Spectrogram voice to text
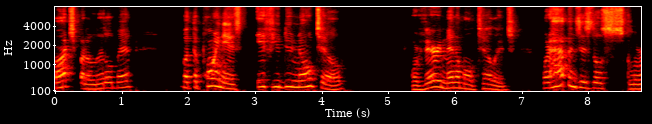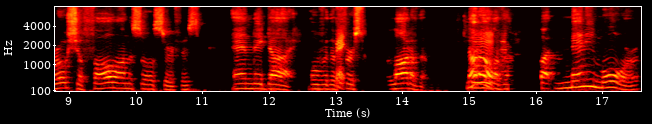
Not much, but a little bit. But the point is, if you do no till or very minimal tillage, what happens is those sclerotia fall on the soil surface and they die over the right. first a lot of them. Not mm-hmm. all of them, but many more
